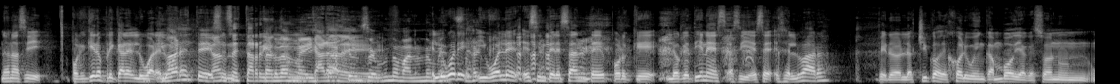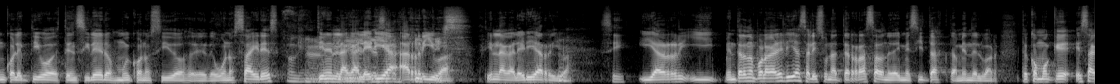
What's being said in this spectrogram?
No, no, sí. Porque quiero explicar el lugar. El Iván, lugar este Iván es un- se está riendo Perdón, me cara de... un segundo mandando El lugar mensaje. igual es, es interesante porque lo que tiene es así, es, es el bar, pero los chicos de Hollywood en Cambodia, que son un, un colectivo de estencileros muy conocidos de, de Buenos Aires, tienen la galería arriba. hippies. Tienen la galería arriba. Sí. Y, y entrando por la galería salís a una terraza donde hay mesitas también del bar. Entonces como que esa,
